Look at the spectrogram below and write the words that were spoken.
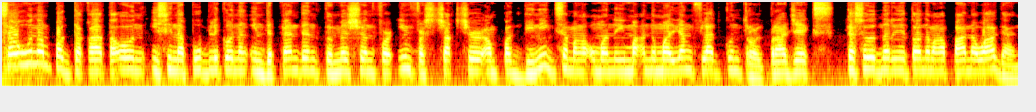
Sa unang pagkakataon, isinapubliko ng Independent Commission for Infrastructure ang pagdinig sa mga umano'y maanumalyang flood control projects. Kasunod na rin ito ng mga panawagan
